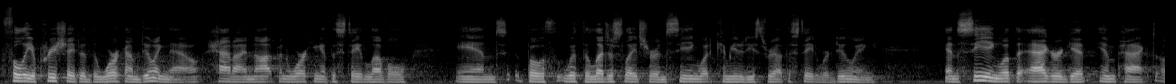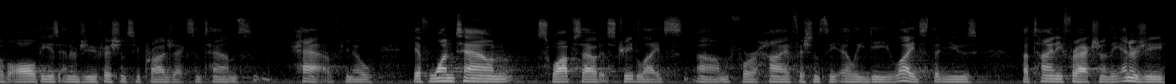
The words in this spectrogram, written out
fully appreciated the work I'm doing now had I not been working at the state level and both with the legislature and seeing what communities throughout the state were doing and seeing what the aggregate impact of all these energy efficiency projects in towns have. You know, if one town swaps out its streetlights um, for high efficiency LED lights that use a tiny fraction of the energy,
